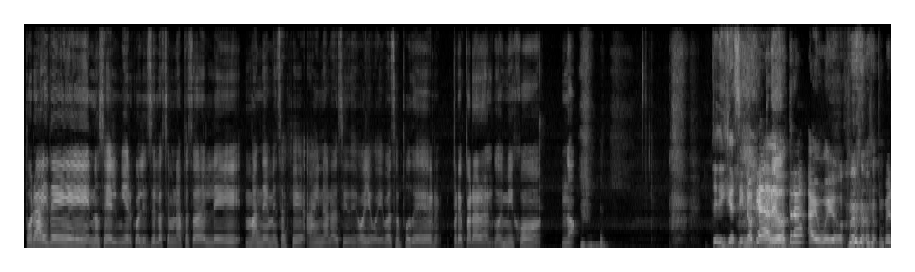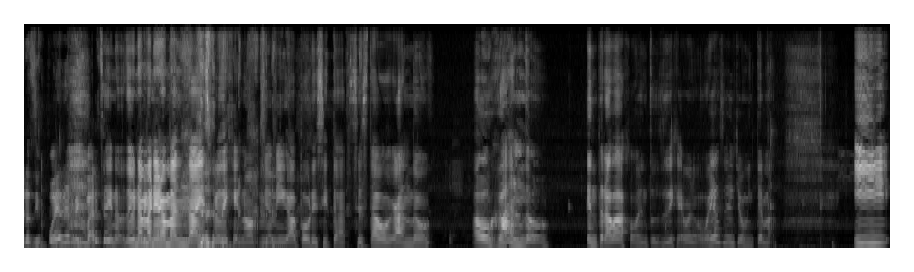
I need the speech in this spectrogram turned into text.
Por ahí de, no sé, el miércoles de la semana pasada le mandé mensaje a Inara así de, oye, güey, ¿vas a poder preparar algo? Y me dijo, no. Te dije, si no queda de otra, I will. Pero si puede rifarse. Sí, no, de una manera más nice, pero dije, no, mi amiga, pobrecita, se está ahogando, ahogando en trabajo. Entonces dije, bueno, voy a hacer yo mi tema. Y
